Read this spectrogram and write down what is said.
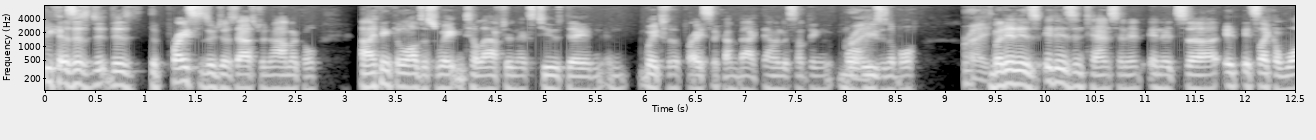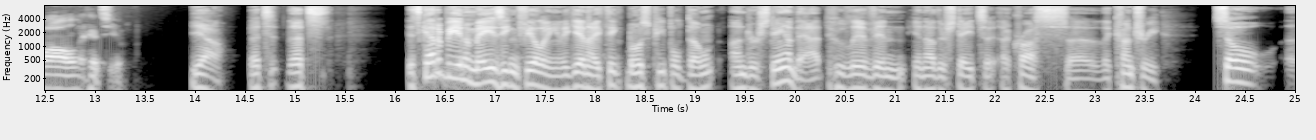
because there's, there's, the prices are just astronomical. I think they'll all just wait until after next Tuesday and, and, wait for the price to come back down to something more right. reasonable. Right. But it is it is intense and it and it's uh it, it's like a wall that hits you. Yeah. That's that's it's got to be an amazing feeling and again I think most people don't understand that who live in in other states across uh, the country. So uh,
